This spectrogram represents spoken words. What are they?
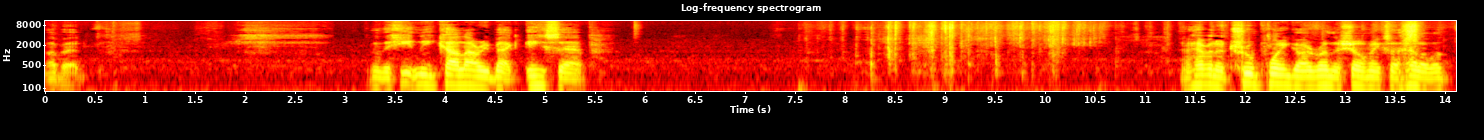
My bad. And the Heat need Kyle Lowry back ASAP. Now, having a true point guard run the show makes a hell of a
